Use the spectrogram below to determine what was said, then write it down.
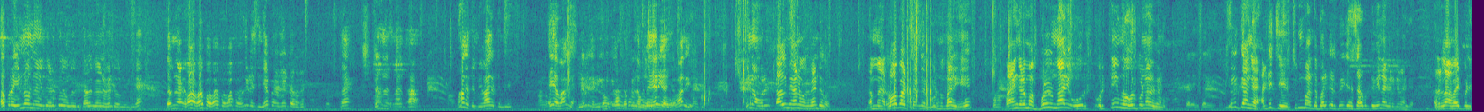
அப்புறம் இன்னொன்று இந்த இடத்துல உங்களுக்கு தலைமையான வேண்டுகோள் வைக்கிறேன். தமிழ்நாடு வா வாப்பா வாப்பா வாப்பா வெங்கடேசன் ஏப்பா லேட்டாக வரேன் ஆ பிஸ்னஸ் மேன் ஆ. வாங்க தம்பி வாங்க தம்பி. ஐயா வாங்க. உங்கள் ஏரியா ஐயா வாங்க. இன்னும் ஒரு தாழ்மையான ஒரு வேண்டுகோள். நம்ம ரோபோட் சங்கர் பொண்ணு மாதிரி ஒரு பயங்கரமாக புல் மாதிரி ஒரு ஒரு டீமில் ஒரு பொண்ணாவது வேணும். இருக்காங்க அடிச்சு சும்மா அந்த பர்கர் பீஜா சாப்பிட்டு வீணாக கிடக்குறாங்க. அதெல்லாம் அவாய்ட் பண்ணி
